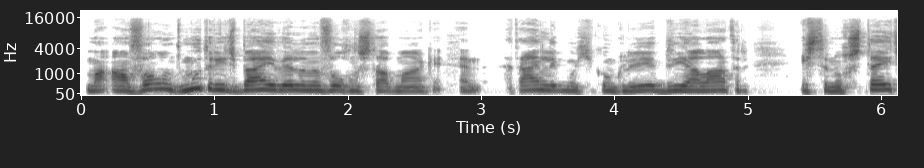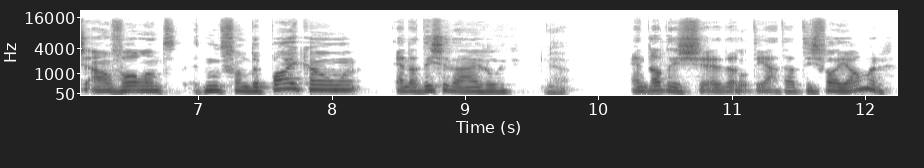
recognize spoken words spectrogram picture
Maar aanvallend moet er iets bij, willen we een volgende stap maken. En uiteindelijk moet je concluderen, drie jaar later is er nog steeds aanvallend. Het moet van Depay komen en dat is het eigenlijk. Ja. En dat is, dat, ja, dat is wel jammer.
